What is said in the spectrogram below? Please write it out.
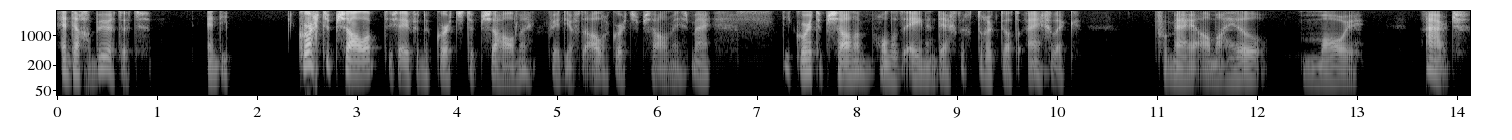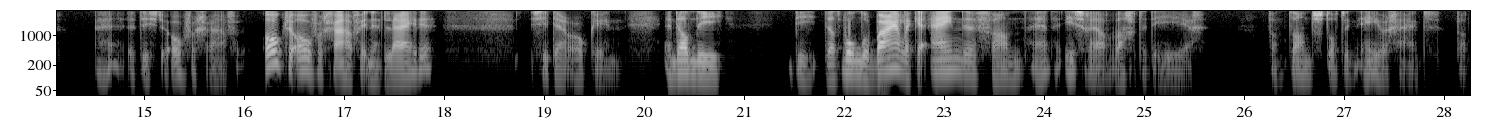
En dan gebeurt het. En die korte psalm, het is even de kortste psalm, ik weet niet of het de allerkortste psalm is, maar die korte psalm, 131, drukt dat eigenlijk voor mij allemaal heel mooi uit. Het is de overgave. Ook de overgave in het lijden zit daar ook in. En dan die, die, dat wonderbaarlijke einde van hè, Israël wachtte de Heer. Van thans tot in eeuwigheid. Wat,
